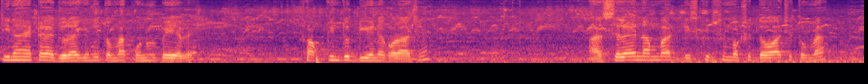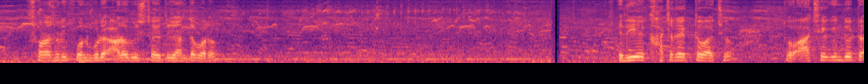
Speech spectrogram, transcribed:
তিন হাজার টাকা জোড়ায় কিন্তু তোমরা কনুর পেয়ে যাবে। সব কিন্তু ডিএনএ করা আছে। আর সেলাই নাম্বার ডিসক্রিপশন বক্সে দেওয়া আছে, তোমরা সরাসরি ফোন করে আরও বিস্তারিত জানতে পারো। এদিকে খাঁচা দেখতে পাচ্ছ তো আজকে কিন্তু একটা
